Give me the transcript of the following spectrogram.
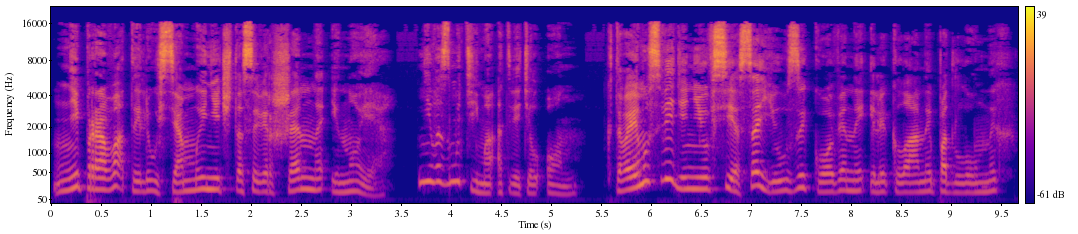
«Не права ты, Люся, мы нечто совершенно иное», — невозмутимо ответил он. «К твоему сведению, все союзы, ковены или кланы подлунных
